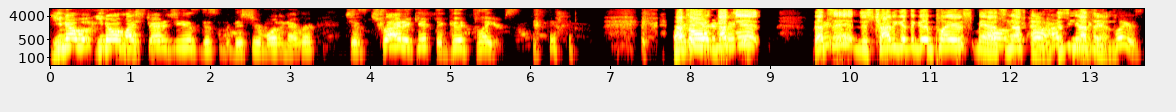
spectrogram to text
You know what? You know what my strategy is this this year more than ever Just try to get the good players. That's all. That's it- it. That's it. Just try to get the good players, man. That's Oh, oh nothing. oh, how'd that's you get the good nothing. players?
